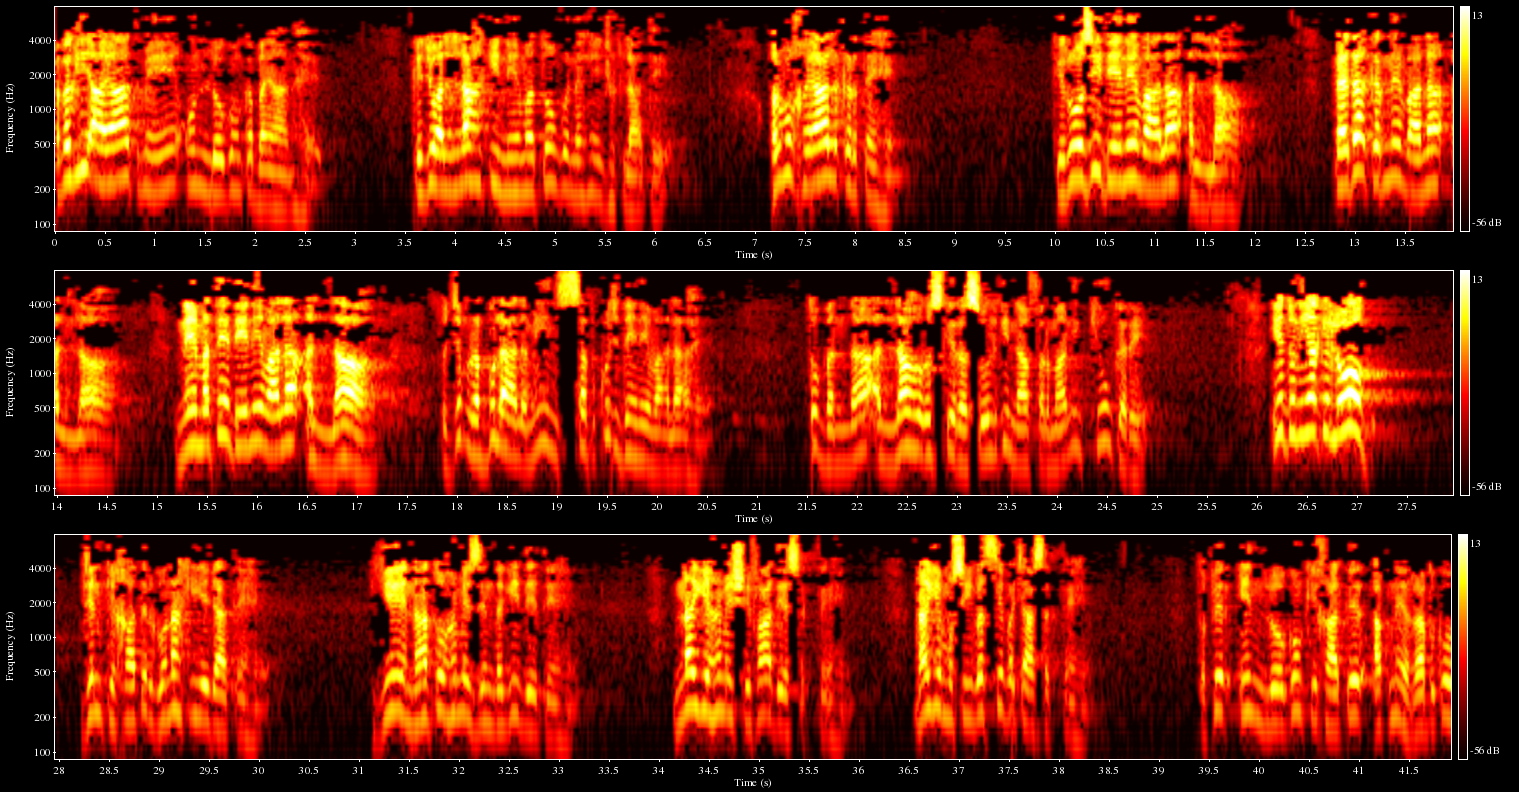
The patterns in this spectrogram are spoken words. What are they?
اب اگلی آیات میں ان لوگوں کا بیان ہے کہ جو اللہ کی نعمتوں کو نہیں جھٹلاتے اور وہ خیال کرتے ہیں کہ روزی دینے والا اللہ، پیدا کرنے والا اللہ، نعمتیں دینے والا اللہ، تو جب رب العالمین سب کچھ دینے والا ہے، تو بندہ اللہ اور اس کے رسول کی نافرمانی کیوں کرے؟ یہ دنیا کے لوگ جن کی خاطر گناہ کیے جاتے ہیں، یہ نہ تو ہمیں زندگی دیتے ہیں، نہ یہ ہمیں شفا دے سکتے ہیں، نہ یہ مصیبت سے بچا سکتے ہیں۔ تو پھر ان لوگوں کی خاطر اپنے رب کو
